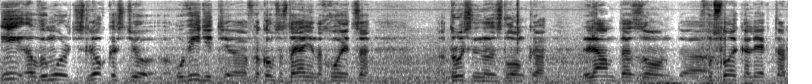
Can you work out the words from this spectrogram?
И вы можете с легкостью увидеть, э, в каком состоянии находится дроссельная заслонка, лямбда-зонд, впускной коллектор,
